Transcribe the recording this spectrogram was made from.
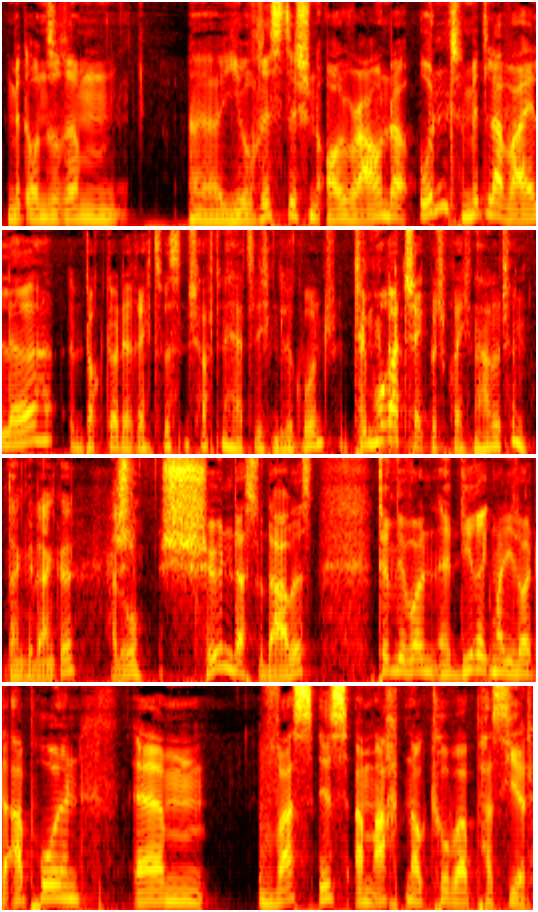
mit unserem äh, juristischen Allrounder und mittlerweile Doktor der Rechtswissenschaften, herzlichen Glückwunsch, Tim Danke, Horacek besprechen. Hallo Tim. Danke, danke. Hallo. Sch schön, dass du da bist. Tim, wir wollen äh, direkt mal die Leute abholen. Ähm, was ist am 8. Oktober passiert?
